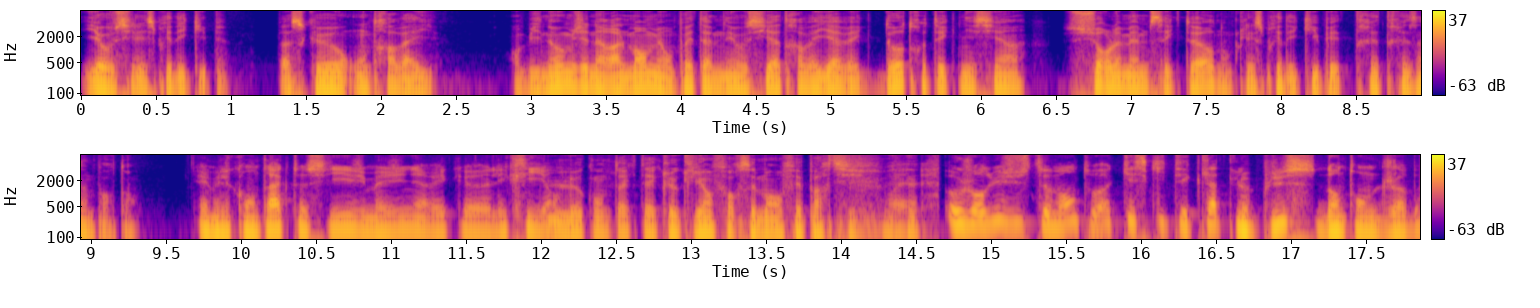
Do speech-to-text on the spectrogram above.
Il y a aussi l'esprit d'équipe parce qu'on travaille en binôme généralement, mais on peut être amené aussi à travailler avec d'autres techniciens sur le même secteur, donc l'esprit d'équipe est très très important. Et mais le contact aussi, j'imagine, avec euh, les clients. Le contact avec le client, forcément, en fait partie. Ouais. Aujourd'hui, justement, toi, qu'est-ce qui t'éclate le plus dans ton job?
